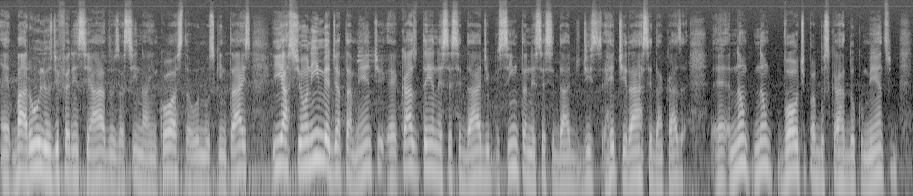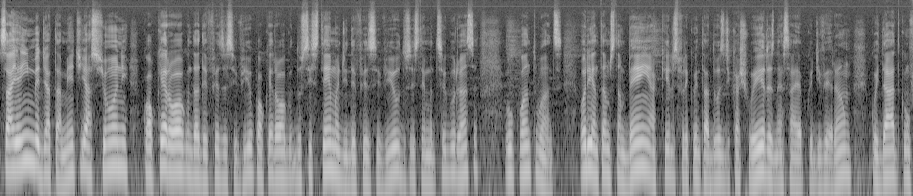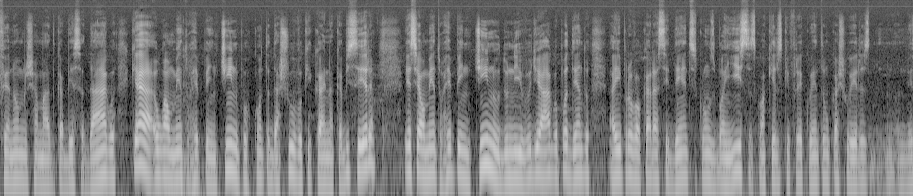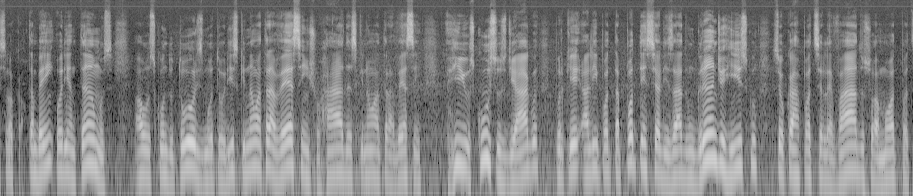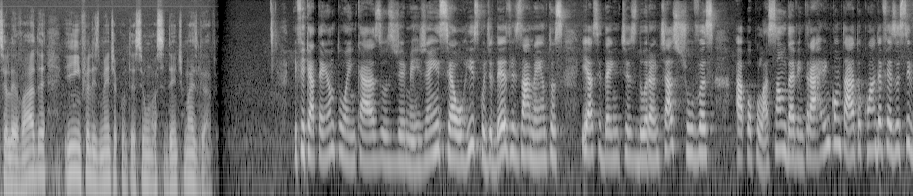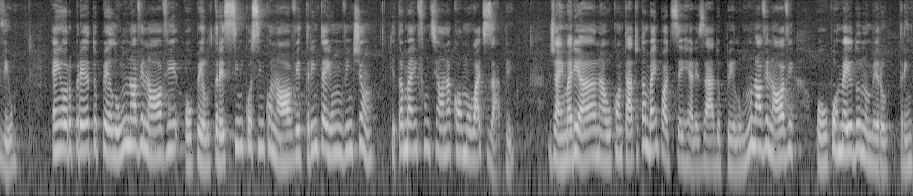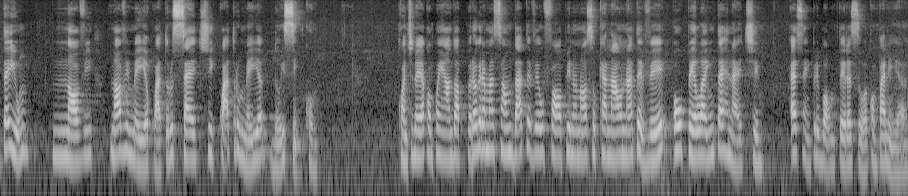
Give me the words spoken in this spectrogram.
é, barulhos diferenciados assim na encosta ou nos quintais e acione imediatamente, é, caso tenha necessidade, sinta necessidade de retirar-se da casa, é, não, não volte para buscar documentos, saia imediatamente e acione qualquer órgão da Defesa Civil, qualquer órgão do sistema de defesa civil, do sistema de segurança, o quanto antes. Orientamos também aqueles frequentadores de cachoeiras nessa época de verão, cuidado com o fenômeno chamado cabeça d'água, que é o aumento repentino por conta da chuva que cai na cabeceira, esse aumento repentino do nível de água podendo aí provocar acidentes com os banhistas, com aqueles que frequentam cachoeiras nesse local. Também orientamos aos condutores, motoristas que não atravessem enxurradas, que não atravessem rios, cursos de água, porque ali pode estar potencializado um grande risco, seu carro pode ser levado, sua moto pode ser levada e infelizmente acontecer um acidente mais grave. E fique atento em casos de emergência ou risco de deslizamentos e acidentes durante as chuvas. A população deve entrar em contato com a Defesa Civil. Em Ouro Preto, pelo 199 ou pelo 3559-3121, que também funciona como WhatsApp. Já em Mariana, o contato também pode ser realizado pelo 199 ou por meio do número 31 99647 4625. Continue acompanhando a programação da TV UFOP no nosso canal na TV ou pela internet. É sempre bom ter a sua companhia.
